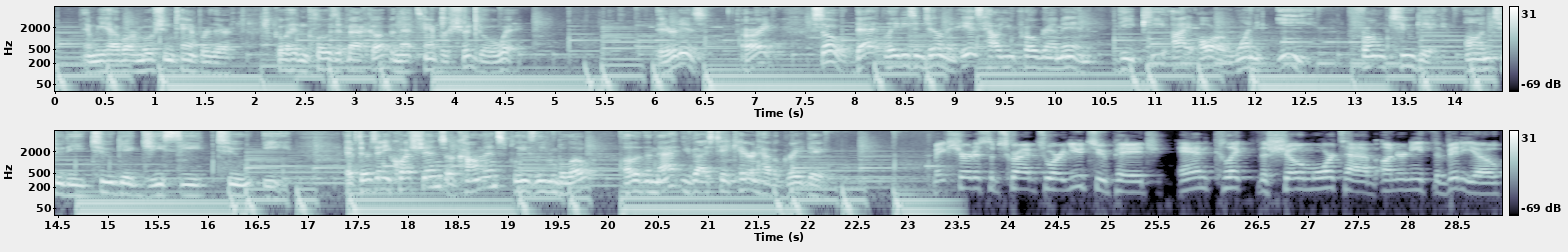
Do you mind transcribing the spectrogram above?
And we have our motion tamper there. Go ahead and close it back up, and that tamper should go away. There it is. All right. So that, ladies and gentlemen, is how you program in the PIR1E from 2GIG onto the 2GIG GC2E. If there's any questions or comments, please leave them below. Other than that, you guys take care and have a great day. Make sure to subscribe to our YouTube page and click the Show More tab underneath the video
